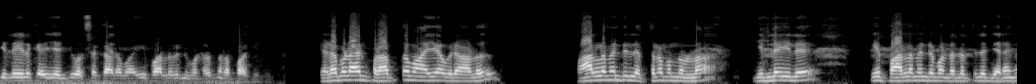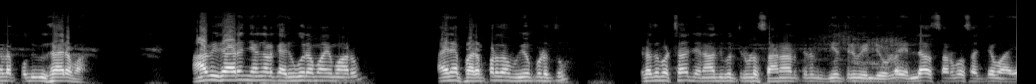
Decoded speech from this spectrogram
ജില്ലയിൽ കഴിഞ്ഞ അഞ്ചു വർഷക്കാലമായി ഈ പാർലമെന്റ് മണ്ഡലം നടപ്പാക്കിയിട്ടില്ല. ഇടപെടാൻ പ്രാപ്തമായ ഒരാൾ പാർലമെന്റിൽ എത്തണമെന്നുള്ള ജില്ലയിലെ ഈ പാർലമെന്റ് മണ്ഡലത്തിലെ ജനങ്ങളുടെ പൊതുവികാരമാണ്. ആ വികാരം ഞങ്ങൾക്ക് അനുകൂലമായി മാറും. അതിനെ ഫലപ്രദം ഉപയോഗപ്പെടുത്തും. ഇടതുപക്ഷ ജനാധിപത്യത്തിലുള്ള സ്ഥാനാർത്ഥിയുടെ വിജയത്തിന് വേണ്ടിയുള്ള എല്ലാ സർവസജ്ജമായ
